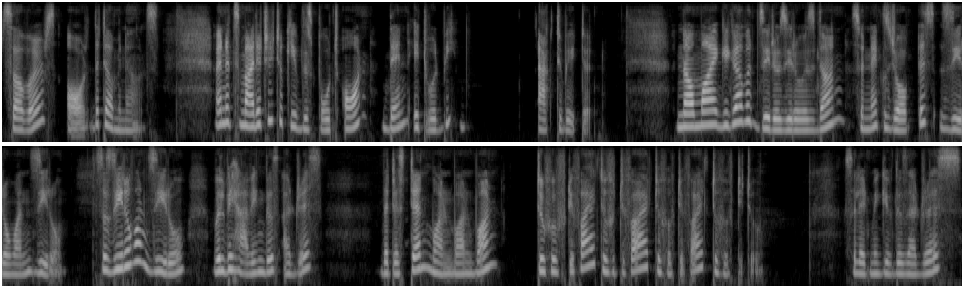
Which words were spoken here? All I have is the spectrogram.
servers or the terminals and it's mandatory to keep this port on then it would be activated now my gigabit 00 is done. So next job is 010. So 010 will be having this address that is 10.111, 255, 255, 255, 252. So let me give this address,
